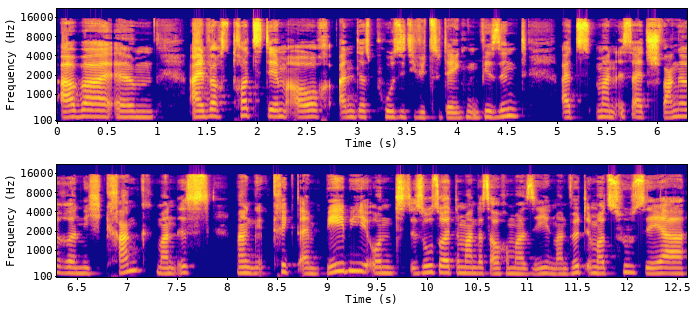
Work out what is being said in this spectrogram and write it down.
Aber ähm, einfach trotzdem auch an das Positive zu denken. Wir sind als man ist als Schwangere nicht krank, man ist man kriegt ein Baby und so sollte man das auch immer sehen. Man wird immer zu sehr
